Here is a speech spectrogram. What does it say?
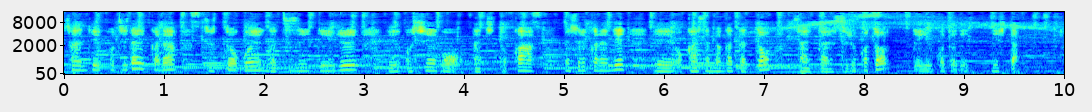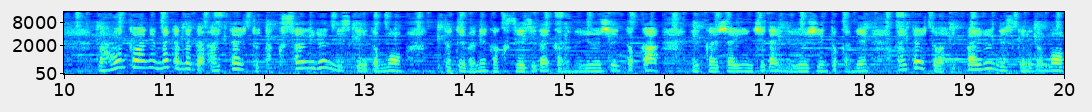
サンデーコ時代からずっとご縁が続いている、えー、教え子たちとかそれからね、えー、お母様方と再会することっていうことででした。まあ、本当はね、まだまだ会いたい人たくさんいるんですけれども、例えばね、学生時代からの友人とか、え会社員時代の友人とかね、会いたい人はいっぱいいるんですけれども、ま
